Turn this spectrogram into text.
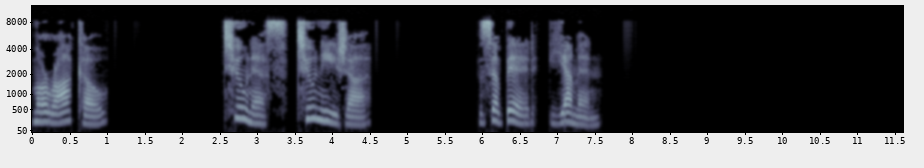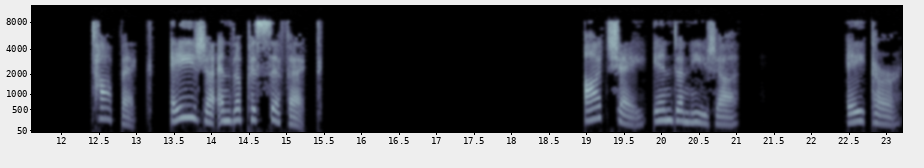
Morocco. Tunis, Tunisia. Zabid, Yemen. Topic: Asia and the Pacific. Aceh, Indonesia. Acre,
